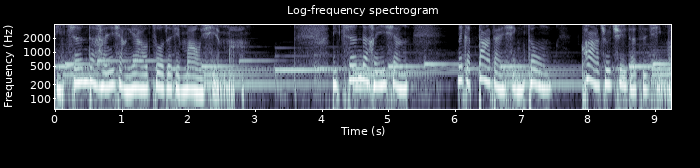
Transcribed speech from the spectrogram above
你真的很想要做这件冒险吗？你真的很想那个大胆行动、跨出去的自己吗？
